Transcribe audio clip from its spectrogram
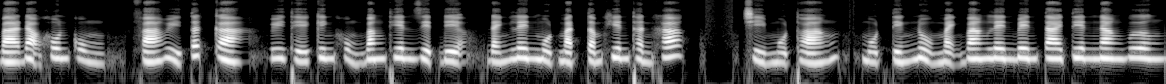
bá đạo khôn cùng, phá hủy tất cả, uy thế kinh khủng băng thiên diệt địa, đánh lên một mặt tấm khiên thần khác. Chỉ một thoáng, một tiếng nổ mạnh vang lên bên tai tiên nang vương,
